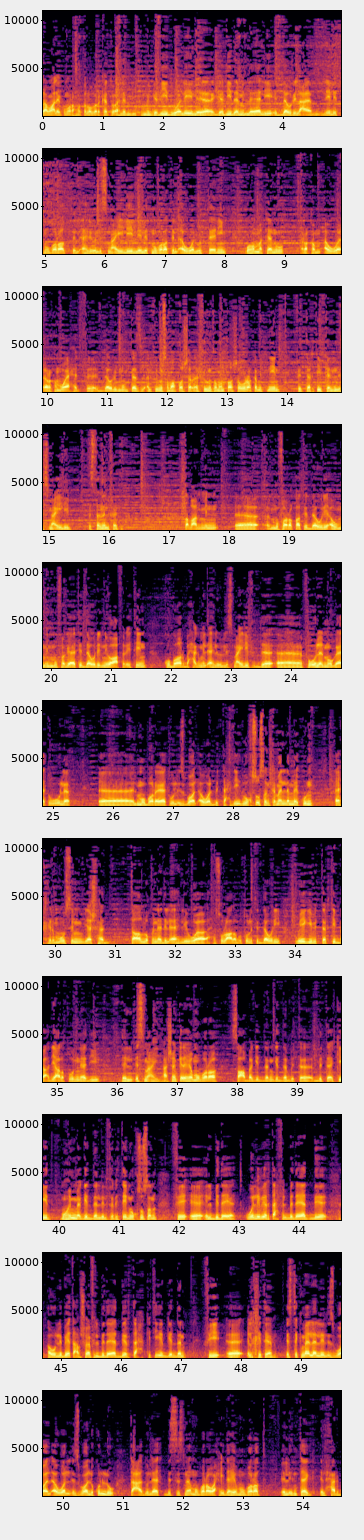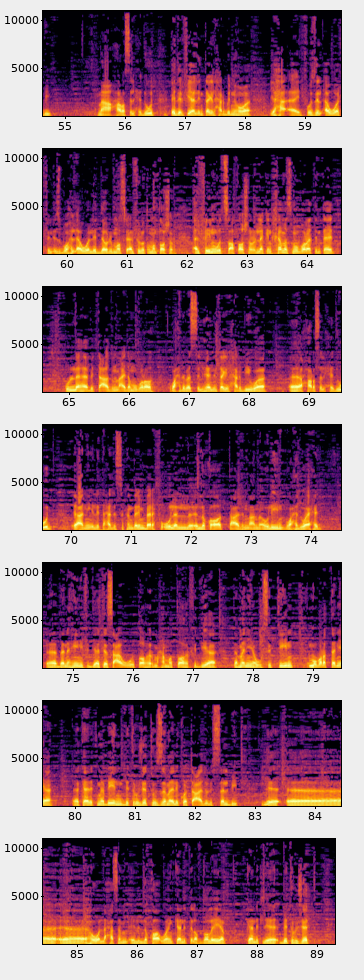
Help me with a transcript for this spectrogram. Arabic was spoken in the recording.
السلام عليكم ورحمة الله وبركاته أهلا بكم من جديد وليلة جديدة من ليالي الدوري العام ليلة مباراة الأهلي والإسماعيلي ليلة مباراة الأول والثاني وهم كانوا رقم أول رقم واحد في الدوري الممتاز 2017 2018 والرقم اثنين في الترتيب كان الإسماعيلي السنة اللي فاتت. طبعا من آه، مفارقات الدوري أو من مفاجآت الدوري إن يقع فرقتين كبار بحجم الأهلي والإسماعيلي في آه، أولى المواجهات وأولى المباريات والأسبوع الأول بالتحديد وخصوصا كمان لما يكون آخر موسم يشهد تألق النادي الأهلي وحصوله على بطولة الدوري ويجي بالترتيب بعديه على طول نادي الإسماعيلي. عشان كده هي مباراة صعبة جدا جدا بالت- بالتأكيد مهمة جدا للفرقتين وخصوصا في آه، البدايات. واللي بيرتاح في البدايات بي أو اللي بيتعب شوية في البدايات بيرتاح كتير جدا في آه، الختام. استكمالا للأسبوع الأول الأسبوع اللي كله تعادلات باستثناء مباراة وحيدة هي مباراة الإنتاج الحربي. مع حرس الحدود قدر فيها الإنتاج الحربي إن هو يحقق الفوز الأول في الأسبوع الأول للدوري المصري 2018 2019 لكن خمس مباريات انتهت كلها بالتعادل ما عدا مباراة واحدة بس اللي هي الإنتاج الحربي وحرس الحدود يعني الاتحاد السكندري امبارح في أولى اللقاءات تعادل مع المقاولين 1-1 واحد واحد. آه، بناهيني في الدقيقة 9 وطاهر محمد طاهر في الدقيقة 68 المباراة الثانية كانت ما بين بتروجيت والزمالك والتعادل السلبي آه، آه، هو اللي حسم اللقاء وإن كانت الأفضلية كانت لبتروجيت.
